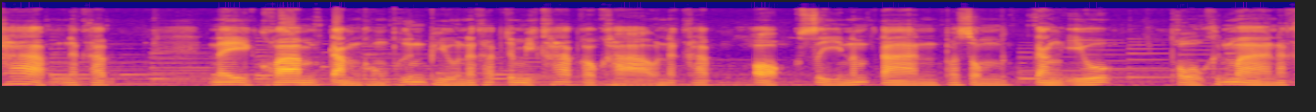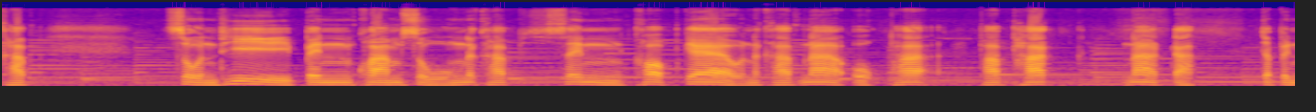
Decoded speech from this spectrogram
คราบนะครับ ในความต่ำของพื้นผิวนะครับ จะมีคราบขาวๆนะครับ ออกสีน้ำตาลผสมกังอิ้วโผล่ขึ้นมานะครับ ส่วนที่เป็นความสูงนะครับ เส้นครอบแก้วนะครับ หน้าอกพระพระพัก หน้ากักจะเป็น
